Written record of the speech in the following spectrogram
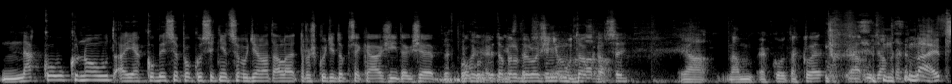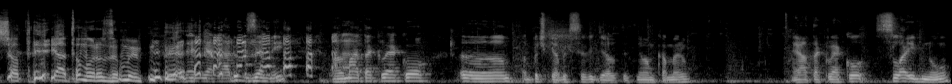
nakouknout a jakoby se pokusit něco udělat, ale trošku ti to překáží, takže pokud pohodě, by to byl vyloženě jenom útok hlava. asi. Já mám jako takhle, já udělám takhle, Na headshot, já tomu rozumím. ne, já, já jdu k zemi, ale má takhle jako, uh, počkej, abych se viděl, teď nemám kameru. Já takhle jako slidenu,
